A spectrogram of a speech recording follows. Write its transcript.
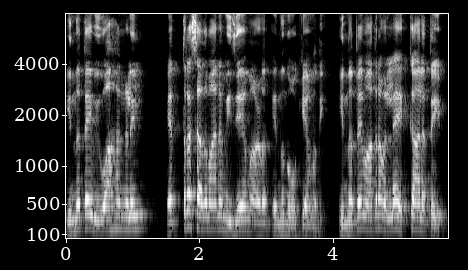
ഇന്നത്തെ വിവാഹങ്ങളിൽ എത്ര ശതമാനം വിജയമാണ് എന്ന് നോക്കിയാൽ മതി. ഇന്നത്തെ മാത്രമല്ല എക്കാലത്തെയും.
